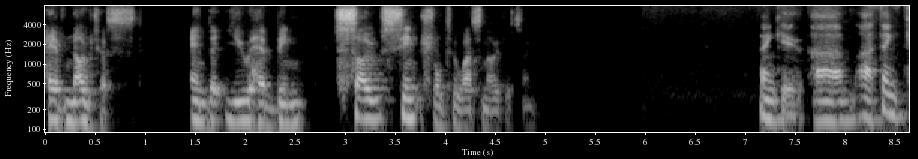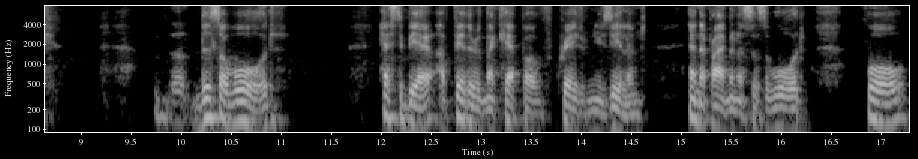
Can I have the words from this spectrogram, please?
have noticed, and that you have been so central to us noticing. Thank you. Um, I think th- this award has to be a, a feather in the cap of Creative New Zealand and the Prime Minister's Award for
